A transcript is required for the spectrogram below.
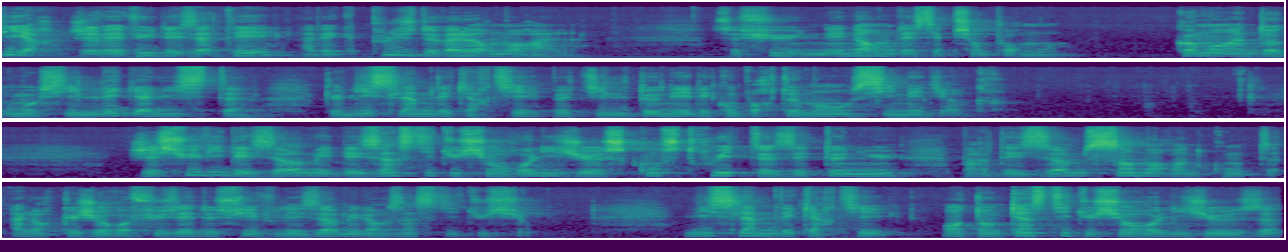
Pire, j'avais vu des athées avec plus de valeur morale. Ce fut une énorme déception pour moi. Comment un dogme aussi légaliste que l'islam des quartiers peut-il donner des comportements aussi médiocres? J'ai suivi des hommes et des institutions religieuses construites et tenues par des hommes sans m'en rendre compte alors que je refusais de suivre les hommes et leurs institutions. L'islam des quartiers, en tant qu'institution religieuse,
